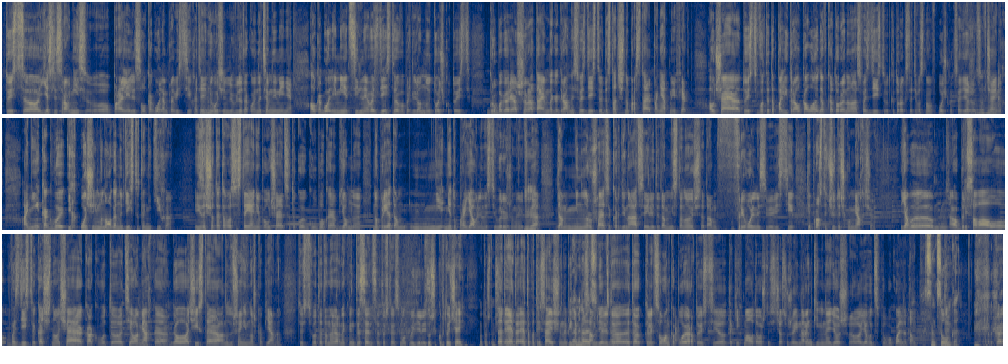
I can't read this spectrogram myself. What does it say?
То есть, э, если сравнить э, параллели с алкоголем провести, хотя я не очень люблю такое, но тем не менее, алкоголь имеет сильное воздействие в определенную точку. То есть, грубо говоря, широта и многогранность воздействия достаточно простая, понятный эффект. А у чая, то есть, вот эта палитра алкалоидов, которые на нас воздействуют, которые, кстати, в основном в почках содержатся, в чайных, они как бы, их очень много, но действуют они тихо. И за счет этого состояние получается такое глубокое, объемное, но при этом не- нету проявленности выраженной. У тебя там не нарушается координация, или ты там не становишься там фривольно себя вести. Ты просто чуточку мягче. Я бы обрисовал воздействие качественного чая как вот э, тело мягкое, голова чистая, а на душе немножко пьяно. То есть вот это, наверное, квинтэссенция, то, что я смог выделить. Слушай, крутой чай. Вот то, что Это, это, это потрясающий напиток, Да, на нравится. самом деле. Это, это коллекционка пуэр, то есть э, таких мало того, что сейчас уже и на рынке не найдешь. Э, я выцепил буквально там Санкционка. ко-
